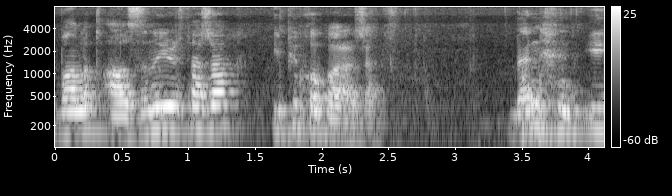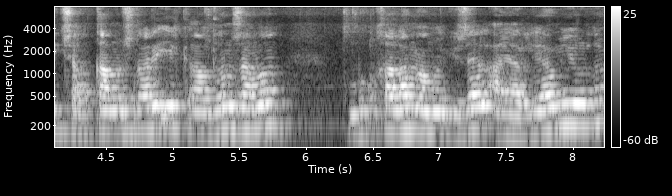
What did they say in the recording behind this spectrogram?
balık ağzını yırtacak, ipi koparacak. Ben ilk kamışları ilk aldığım zaman bu kalamamı güzel ayarlayamıyordum.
